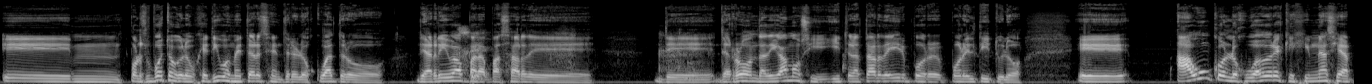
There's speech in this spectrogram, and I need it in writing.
eh, por supuesto que el objetivo es meterse entre los cuatro de arriba para pasar de, de, ronda, digamos, y, tratar de ir por, por el título. Eh, aún con los jugadores que Gimnasia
